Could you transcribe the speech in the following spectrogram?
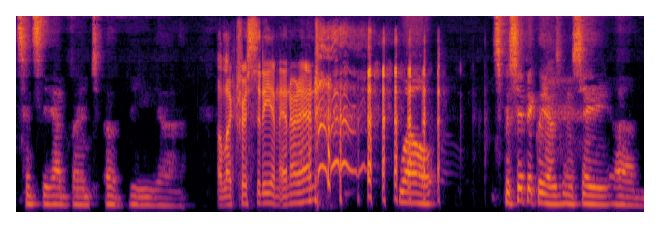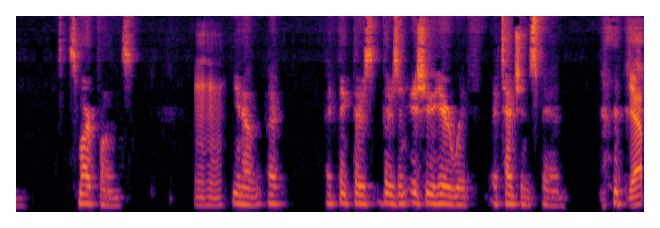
since the advent of the uh, electricity and internet. well, specifically, I was going to say um, smartphones. Mm-hmm. You know, I, I, think there's there's an issue here with attention span. Yep.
